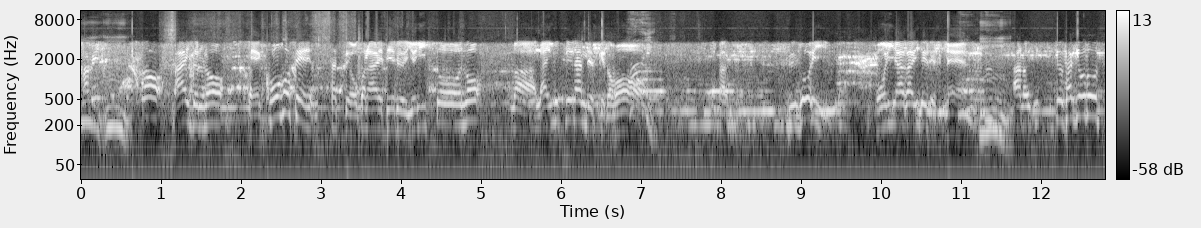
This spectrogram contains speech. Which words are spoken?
仮面とアイドルの、えー候補生たちで行われているユニットの、まあ、ライブ中なんですけども、今、すごい盛り上がりでですね、あの一応先ほどお伝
